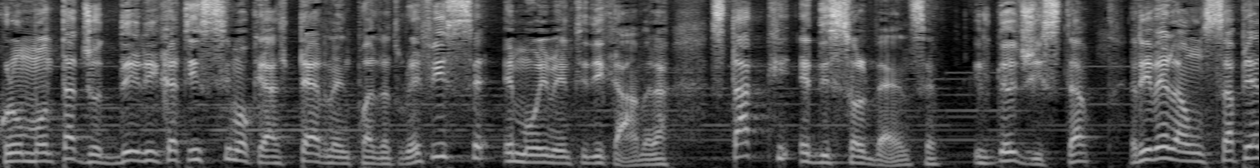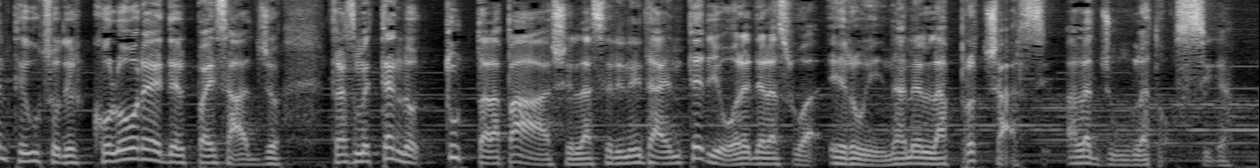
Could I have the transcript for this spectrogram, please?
con un montaggio delicatissimo che alterna inquadrature fisse e movimenti di camera, stacchi e dissolvenze. Il regista rivela un sapiente uso del colore e del paesaggio, trasmettendo tutta la pace e la serenità interiore della sua eroina nell'approcciarsi alla giungla tossica.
